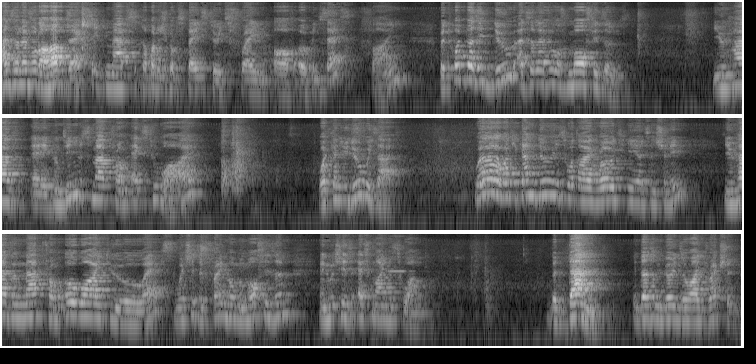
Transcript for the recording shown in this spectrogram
At the level of objects, it maps the topological space to its frame of open sets. Fine. But what does it do at the level of morphisms? You have a continuous map from x to y. What can you do with that? Well, what you can do is what I wrote here essentially. You have a map from OY to OX, which is a frame homomorphism, and which is f minus 1. But then, it doesn't go in the right direction.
